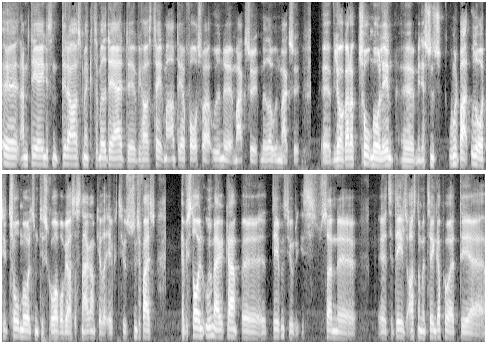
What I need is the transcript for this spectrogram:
øh, jamen det er egentlig sådan, det der også man kan tage med, det er, at øh, vi har også talt meget om det her forsvar uden øh, Maxø, med og uden Maxø. Øh, vi laver godt nok to mål ind, øh, men jeg synes umiddelbart, ud over de to mål, som de scorer, hvor vi også har snakket om, de har været effektive, så synes jeg faktisk, at vi står i en udmærket kamp øh, defensivt, sådan øh, øh, til dels også når man tænker på, at det er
